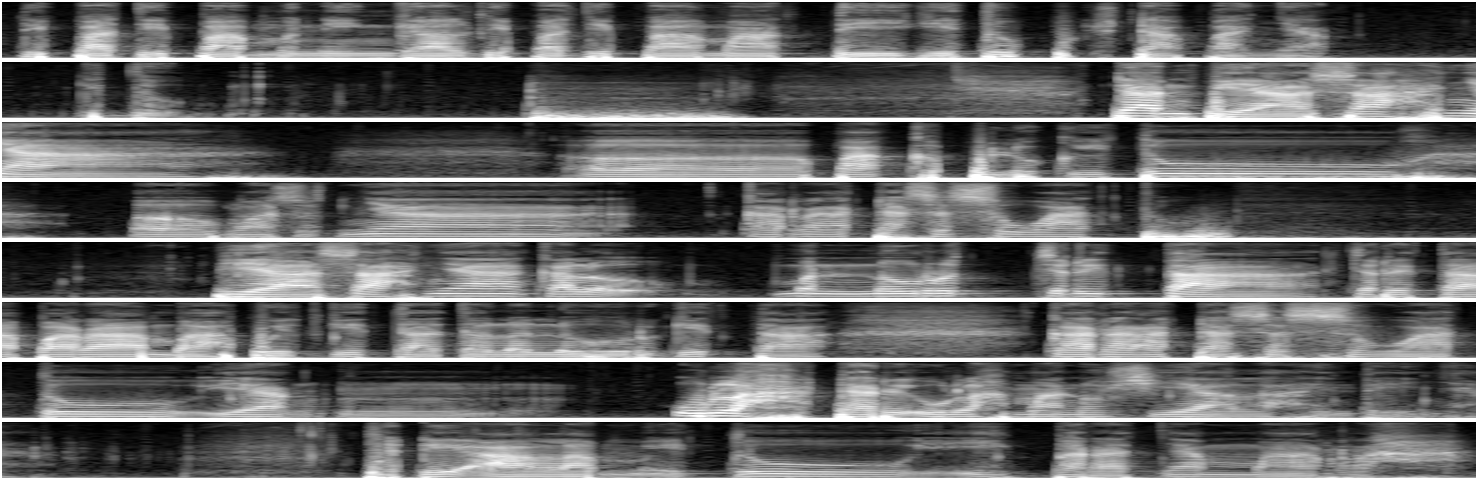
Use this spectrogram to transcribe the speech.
tiba-tiba meninggal tiba-tiba mati gitu sudah banyak gitu. Dan biasanya eh, pagebluk itu eh, maksudnya karena ada sesuatu. Biasanya kalau menurut cerita cerita para mbah buyut kita atau leluhur kita karena ada sesuatu yang ulah dari ulah manusia lah intinya jadi alam itu ibaratnya marah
